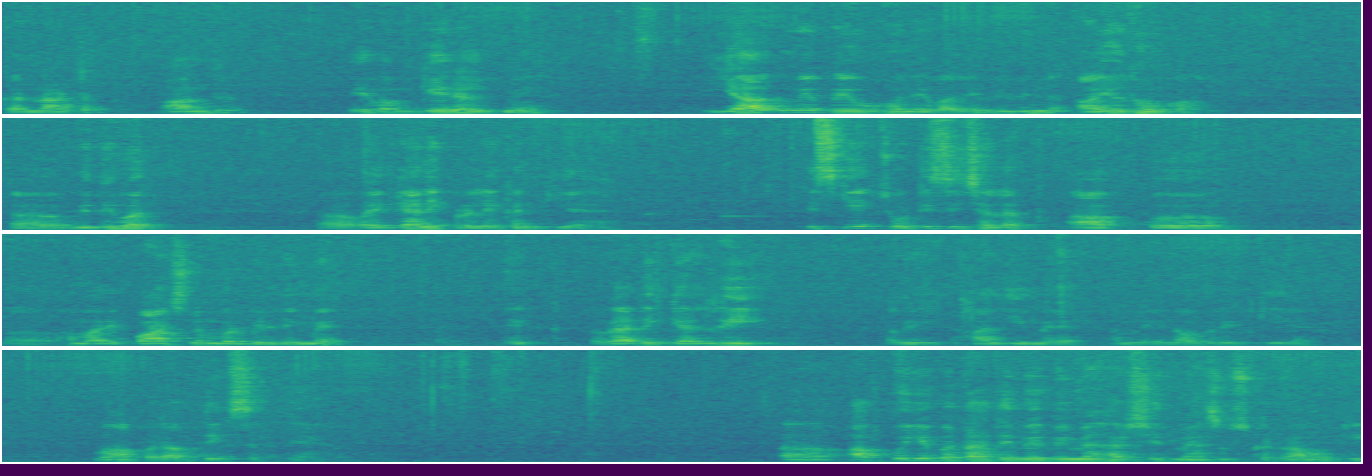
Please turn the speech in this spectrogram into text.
कर्नाटक, आंध्र एवं केरल में याग में प्रयोग होने वाले विभिन्न आयुधों का विधिवत वैज्ञानिक प्रलेखन किया है। इसकी एक छोटी सी झलक आप हमारी पाँच नंबर बिल्डिंग में एक वैदिक गैलरी अभी हाल ही में हमने इनाग्रेट की है। वहाँ पर आप देख सकते हैं। आपको ये बताते हुए भी मैं हर्षित महसूस कर रहा हूँ कि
